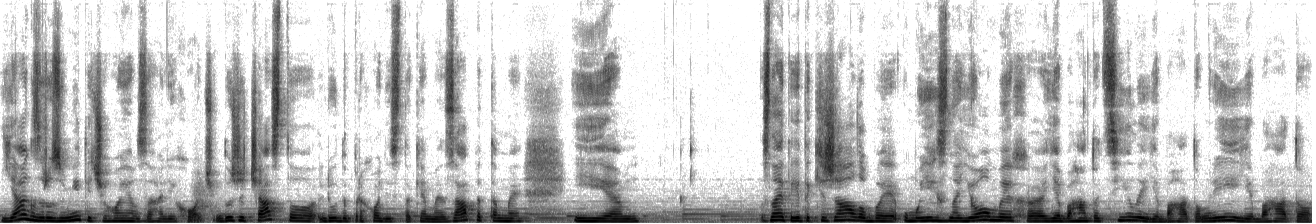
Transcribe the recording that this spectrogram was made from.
як зрозуміти, чого я взагалі хочу. Дуже часто люди приходять з такими запитами і. Знаєте, є такі жалоби у моїх знайомих, е, є багато цілей, є багато мрій, є багато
